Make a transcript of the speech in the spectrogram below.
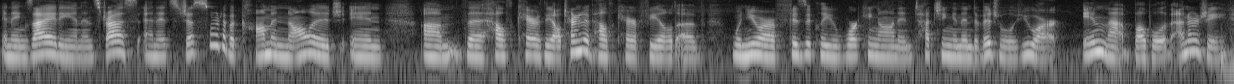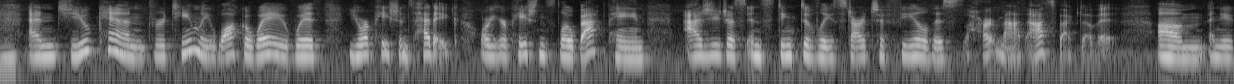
in anxiety, and in stress, and it's just sort of a common knowledge in um, the healthcare, the alternative healthcare field of when you are physically working on and touching an individual, you are in that bubble of energy. Mm-hmm. And you can routinely walk away with your patient's headache or your patient's low back pain as you just instinctively start to feel this HeartMath aspect of it um, and you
